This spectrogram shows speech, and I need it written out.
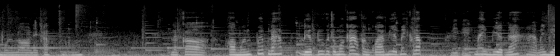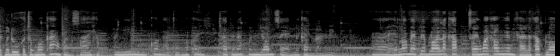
หมุนรอเลยครับหมุนแล้วก็พอหมุนปุ๊บนะครับเหลือบดูกระจกมองข้างฝั่งขวาเบียดไหมครับ ไม่เบียดไม่เบียดนะอ่าไม่เบียดมาดูกระจกมองข้างฝั่งซ้ายครับ อันนี้มุมกล้องอาจจะไม่ค่อยชัดเลยนะมันย้อนแสงนะครับเห็นร้อนไหมอ่าเห็นล้อแม็กเรียบร้อยแล้วครับแสดงว่าเข้าเงื่อนไขแล้วครับรอ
